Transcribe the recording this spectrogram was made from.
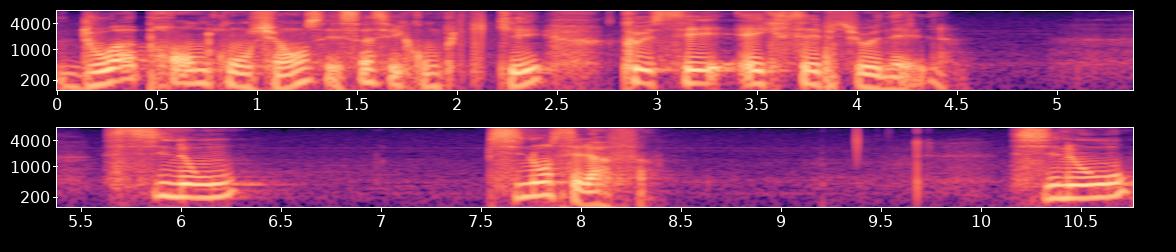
doit prendre conscience, et ça c'est compliqué, que c'est exceptionnel. Sinon, sinon c'est la fin. Sinon,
